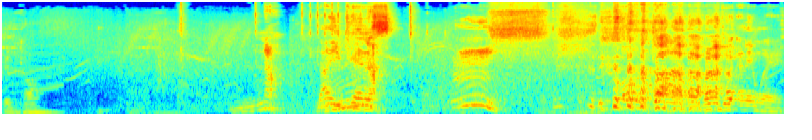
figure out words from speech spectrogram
Good call. No. Now you can't. No. es- mm. oh god, I'm gonna do it anyway.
